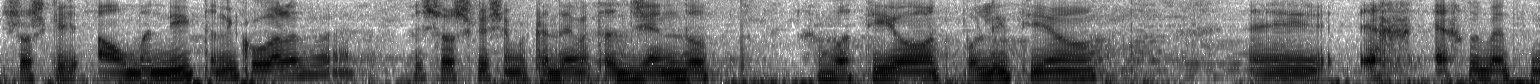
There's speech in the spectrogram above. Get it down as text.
משושקה האומנית, אני קורא לזה, לשושקה שמקדמת אג'נדות חברתיות, פוליטיות. אה, איך, איך זה בעצם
